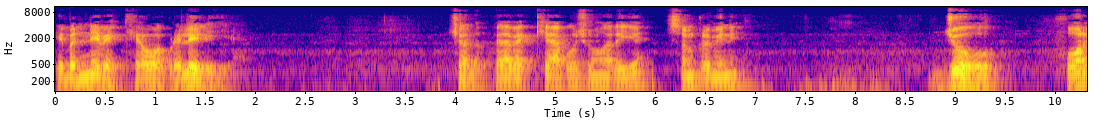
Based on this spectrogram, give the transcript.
એ બંને વ્યાખ્યાઓ આપણે લઈ લઈએ. ચલો, પહેલા વ્યાખ્યા આપું છું આ રહીએ સમક્રમીની. જો for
